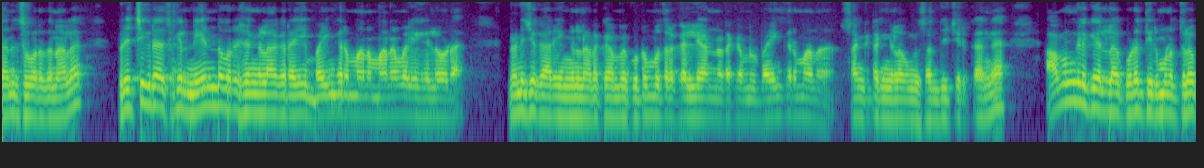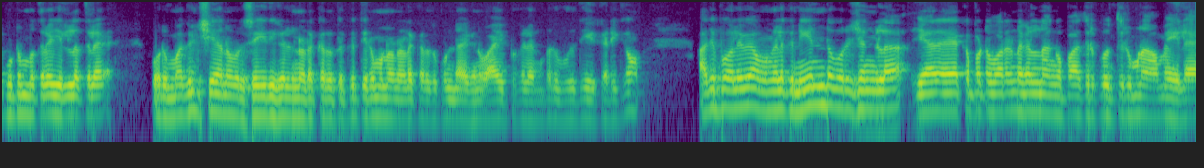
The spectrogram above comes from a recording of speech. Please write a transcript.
தனுசு வர்றதுனால விருச்சிக ராசிகள் நீண்ட வருஷங்களாக பயங்கரமான மனவழிகளோட நினச்ச காரியங்கள் நடக்காமல் குடும்பத்தில் கல்யாணம் நடக்காமல் பயங்கரமான சங்கடங்களை அவங்க சந்திச்சிருக்காங்க. அவங்களுக்கு எல்லாம் கூட திருமணத்தில் குடும்பத்தில் இல்லத்தில் ஒரு மகிழ்ச்சியான ஒரு செய்திகள் நடக்கிறதுக்கு திருமணம் நடக்கிறதுக்கு உண்டாகின வாய்ப்புகள் என்பது உறுதியை கிடைக்கும். அது போலவே அவங்களுக்கு நீண்ட வருஷங்களாக ஏ ஏக்கப்பட்ட வரணுகள் நாங்கள் பார்த்துருக்கோம். திருமணம் அமையலை.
